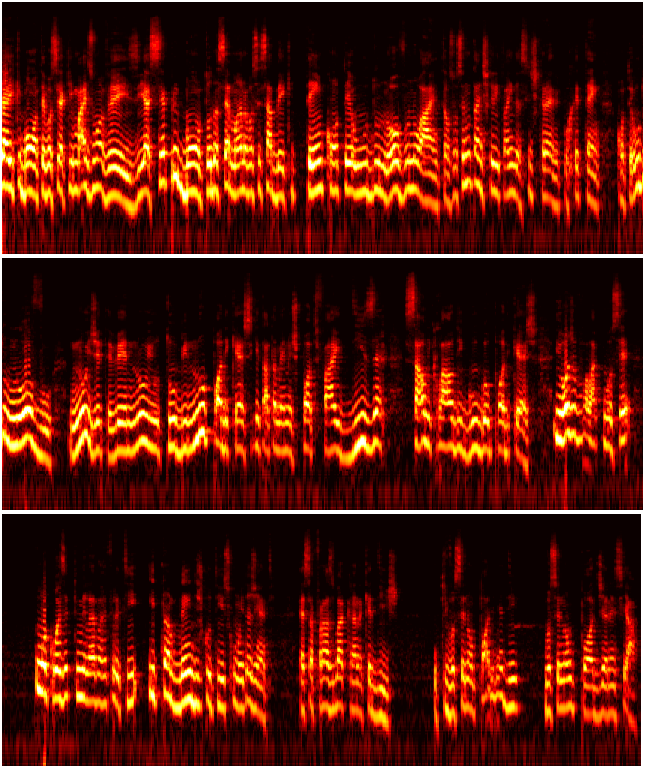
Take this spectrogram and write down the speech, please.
E aí, que bom ter você aqui mais uma vez. E é sempre bom toda semana você saber que tem conteúdo novo no ar. Então, se você não está inscrito ainda, se inscreve, porque tem conteúdo novo no IGTV, no YouTube, no podcast, que está também no Spotify, Deezer, SoundCloud e Google Podcast. E hoje eu vou falar com você uma coisa que me leva a refletir e também discutir isso com muita gente. Essa frase bacana que diz: o que você não pode medir, você não pode gerenciar.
